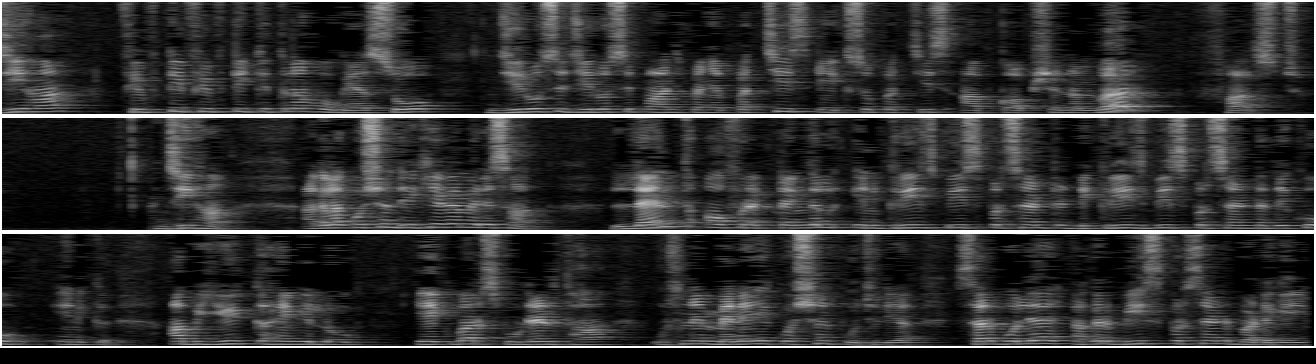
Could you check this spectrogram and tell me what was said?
जी हाँ फिफ्टी फिफ्टी कितना हो गया? सो, ज़ीरो से ज़ीरो से पाँच, पंजा, पच्चीस, एक सौ पच्चीस आपका ऑप्शन नंबर फ़र्स्ट जी हाँ अगला क्वेश्चन देखिएगा मेरे साथ। Length of rectangle increase 20 percent decrease 20 percent, देखो, इन अब ये कहेंगे लोग, एक बार स्टूडेंट था, उसने मैंने ये क्वेश्चन पूछ लिया। सर बोले, अगर 20 परसेंट बढ़ गई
